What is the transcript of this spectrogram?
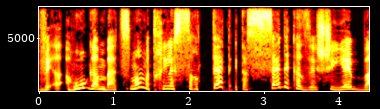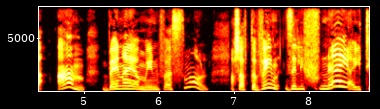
והוא גם בעצמו מתחיל לשרטט את הסדק הזה שיהיה בעם בין הימין והשמאל. עכשיו, תבין, זה לפני ההת...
